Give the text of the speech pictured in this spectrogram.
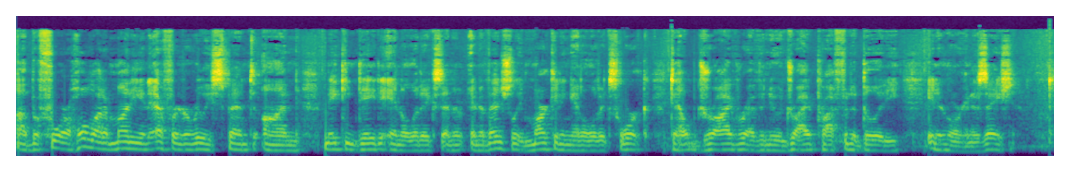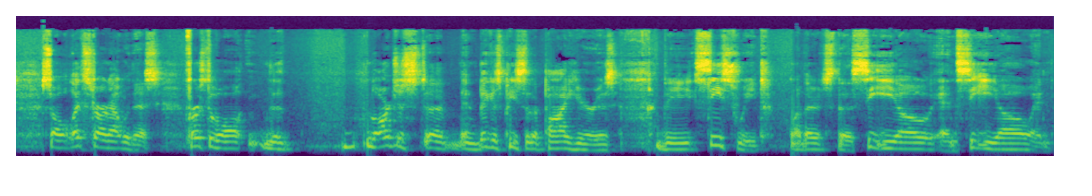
uh, before a whole lot of money and effort are really spent on making data analytics and, and eventually marketing analytics work to help drive revenue and drive profitability in an organization. So let's start out with this. First of all, the largest uh, and biggest piece of the pie here is the C suite, whether it's the CEO and CEO and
